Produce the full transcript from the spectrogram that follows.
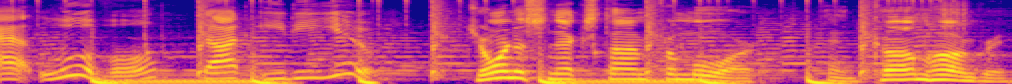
at louisville.edu. Join us next time for more, and come hungry.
